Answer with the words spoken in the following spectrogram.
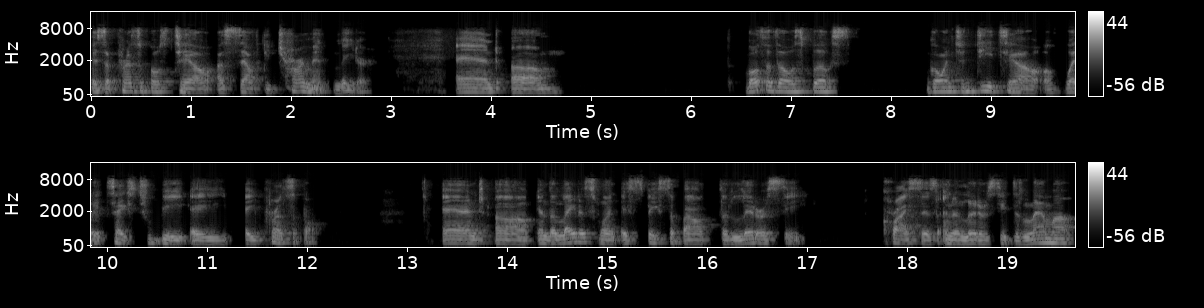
is A Principal's Tale, A Self Determined Leader. And um, both of those books go into detail of what it takes to be a, a principal. And uh, in the latest one, it speaks about the literacy crisis and a literacy dilemma,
